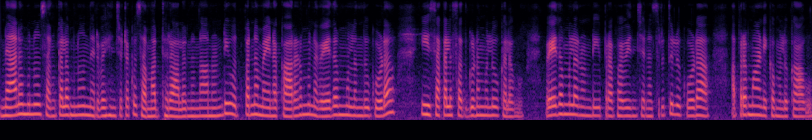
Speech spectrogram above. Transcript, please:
జ్ఞానమును సంకలమును నిర్వహించుటకు సమర్థురాలను. నా నుండి ఉత్పన్నమైన కారణమున వేదములందు కూడా ఈ సకల సద్గుణములు కలవు. వేదముల నుండి ప్రభవించిన శృతులు కూడా అప్రమాణికములు కావు.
